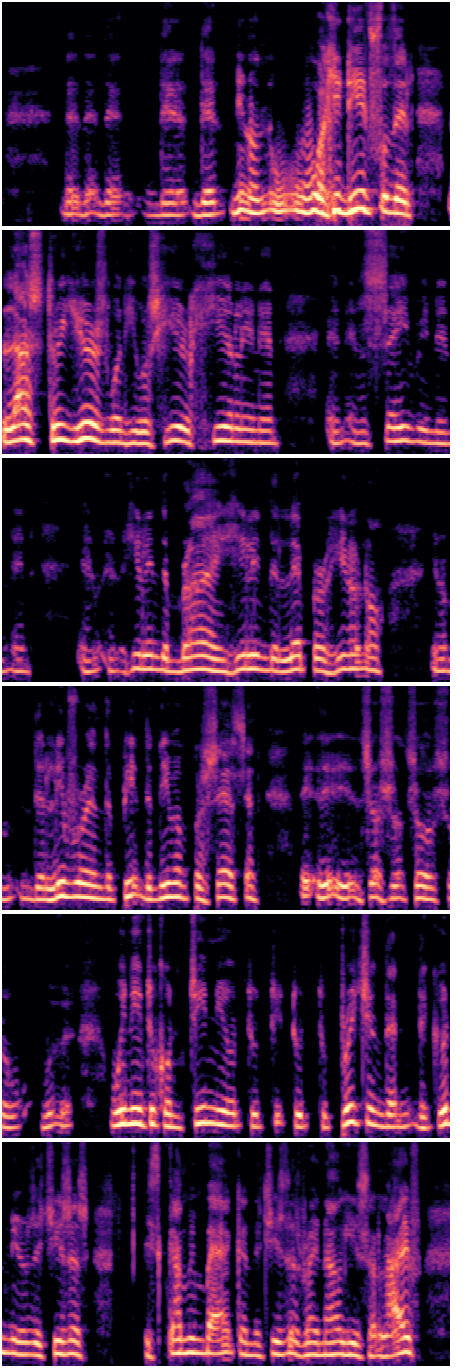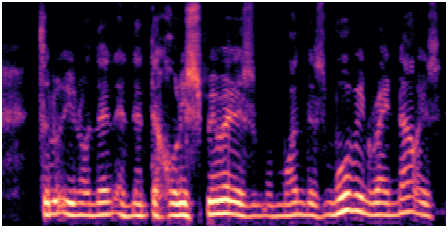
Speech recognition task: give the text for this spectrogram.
the, the, the, the, you know what he did for the last three years when he was here healing and and, and saving and, and and, and healing the blind healing the leper you know you know delivering the the demon possessed and eh, eh, eh, so so so so we need to continue to to to preaching the, the good news that jesus is coming back and that jesus right now he's alive through you know then and then the holy spirit is one that's moving right now is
